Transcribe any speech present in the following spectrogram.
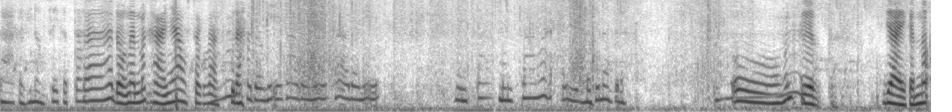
ตากับพี่น้องใส่กระตาตาดอกนั้นมาขายเงาสักหลักพูดนะเอาดอกนี้อีกค่ะดอกนี้อีกค่ะดอกนี้อีกเหมือนตาเหมือนตาเอาอีกกับพี่น้องไปเลย โอ้ มันเกิดใหญ่กันเนาะ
